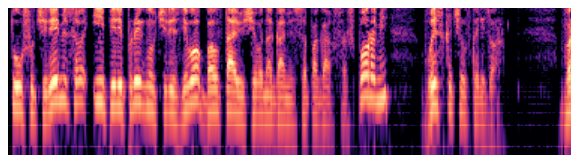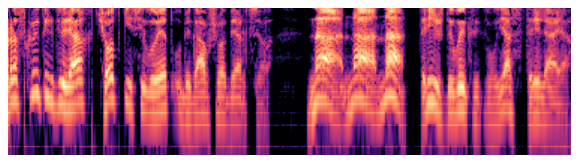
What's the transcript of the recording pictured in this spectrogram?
тушу Черемисова и, перепрыгнув через него, болтающего ногами в сапогах со шпорами, выскочил в коридор. В раскрытых дверях четкий силуэт убегавшего Берцио. «На, на, на!» — трижды выкрикнул я, стреляя.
